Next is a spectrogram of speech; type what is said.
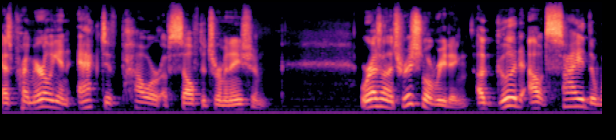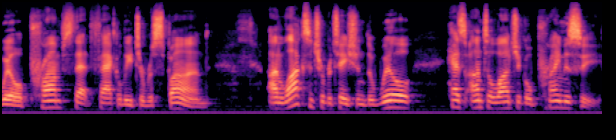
as primarily an active power of self determination. Whereas on the traditional reading, a good outside the will prompts that faculty to respond. On Locke's interpretation, the will has ontological primacy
